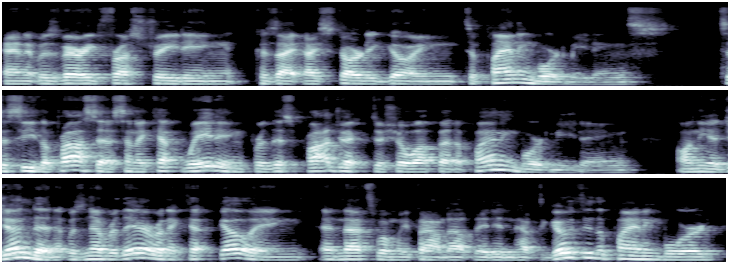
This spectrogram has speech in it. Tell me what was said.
And it was very frustrating because I, I started going to planning board meetings to see the process and I kept waiting for this project to show up at a planning board meeting on the agenda and it was never there and it kept going. And that's when we found out they didn't have to go through the planning board.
